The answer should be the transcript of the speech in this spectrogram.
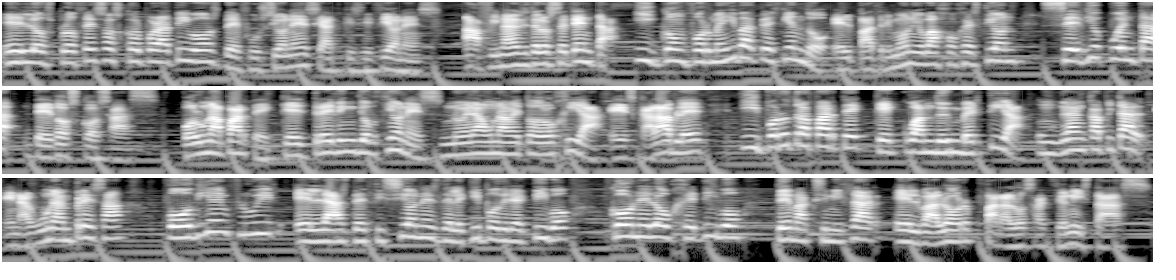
en los procesos corporativos de fusiones y adquisiciones. A finales de los 70 y conforme iba creciendo el patrimonio bajo gestión, se dio cuenta de dos cosas. Por una parte, que el trading de opciones no era una metodología escalable y por otra parte, que cuando invertía un gran capital en alguna empresa, podía influir en las decisiones del equipo directivo con el objetivo de maximizar el valor para los accionistas.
